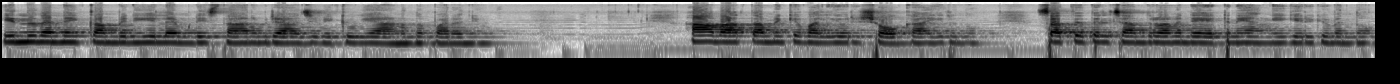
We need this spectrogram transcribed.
ഇന്ന് തന്നെ കമ്പനിയിൽ എം ഡി സ്ഥാനം രാജിവെക്കുകയാണെന്നും പറഞ്ഞു. ആ വാർത്ത അമ്മയ്ക്ക് വലിയൊരു ഷോക്കായിരുന്നു. സത്യത്തിൽ ചന്ദ്രു അവന്റെ ഏട്ടനെ അംഗീകരിക്കുമെന്നോ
